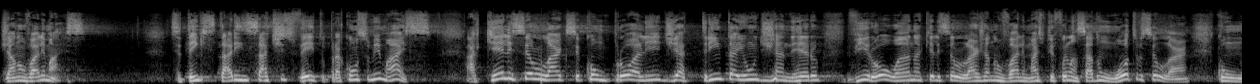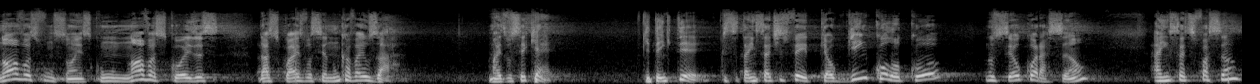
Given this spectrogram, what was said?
já não vale mais. Você tem que estar insatisfeito para consumir mais. Aquele celular que você comprou ali dia 31 de janeiro, virou o ano, aquele celular já não vale mais, porque foi lançado um outro celular, com novas funções, com novas coisas, das quais você nunca vai usar. Mas você quer. Que tem que ter, porque você está insatisfeito, que alguém colocou no seu coração a insatisfação.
